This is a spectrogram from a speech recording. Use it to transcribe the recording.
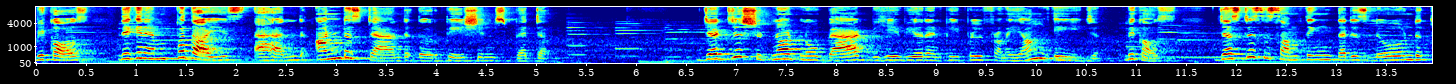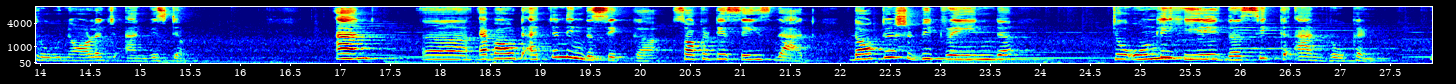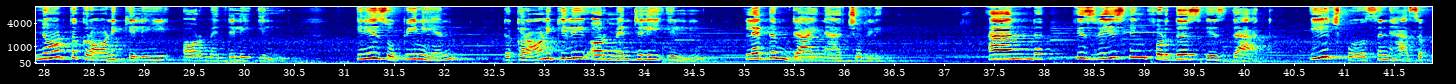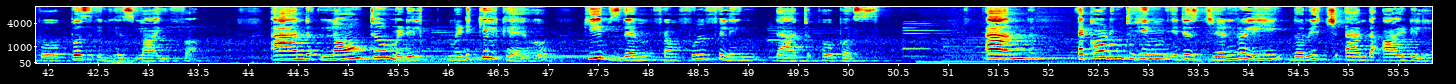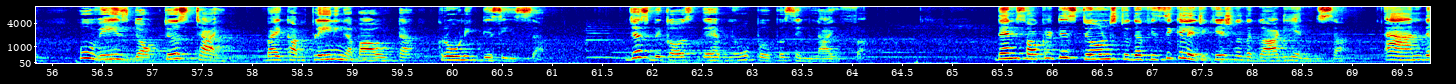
because they can empathize and understand their patients better. Judges should not know bad behavior and people from a young age because justice is something that is learned through knowledge and wisdom. And uh, about attending the sick, uh, Socrates says that doctors should be trained to only heal the sick and broken, not the chronically or mentally ill. In his opinion, the chronically or mentally ill, let them die naturally. And his reasoning for this is that each person has a purpose in his life, and long term medical care keeps them from fulfilling that purpose. And according to him, it is generally the rich and the idle who waste doctors' time by complaining about uh, chronic disease uh, just because they have no purpose in life. Then Socrates turns to the physical education of the guardians uh, and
